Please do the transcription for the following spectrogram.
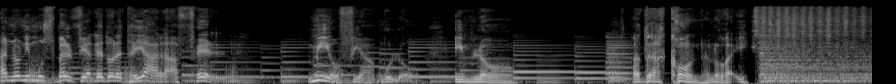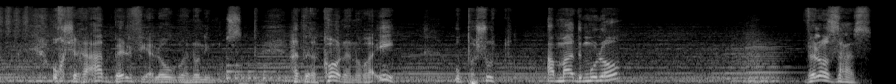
אנונימוס בלפי הגדול את היער האפל, מי הופיע מולו אם לא הדרקון הנוראי? וכשראה בלפי, הלא הוא אנונימוס, הדרקון הנוראי, הוא פשוט עמד מולו ולא זז.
